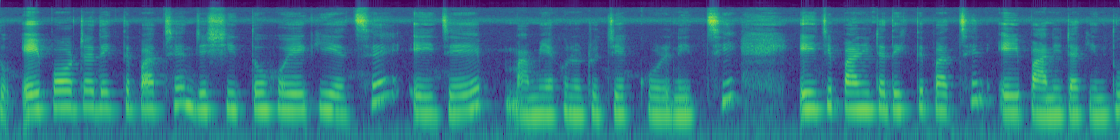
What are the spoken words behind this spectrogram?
তো এই পর্যায়ে দেখতে পাচ্ছেন যে সিদ্ধ হয়ে গিয়েছে। এই যে আমি এখন একটু চেক করে নিচ্ছি। এই যে পানিটা দেখতে পাচ্ছেন, এই পানিটা কিন্তু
